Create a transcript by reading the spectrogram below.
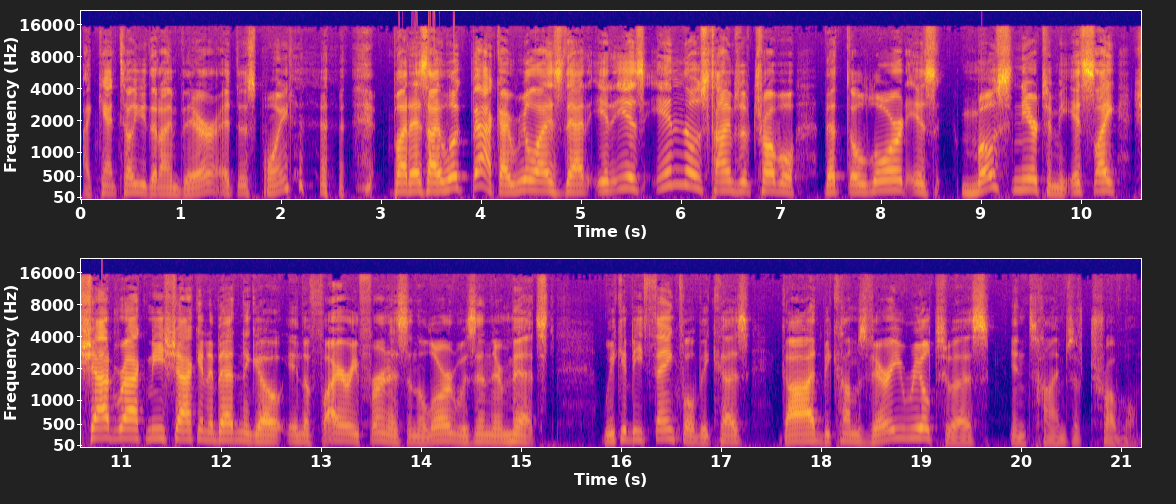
I can't tell you that I'm there at this point, but as I look back, I realize that it is in those times of trouble that the Lord is most near to me. It's like Shadrach, Meshach, and Abednego in the fiery furnace, and the Lord was in their midst. We could be thankful because God becomes very real to us in times of trouble.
